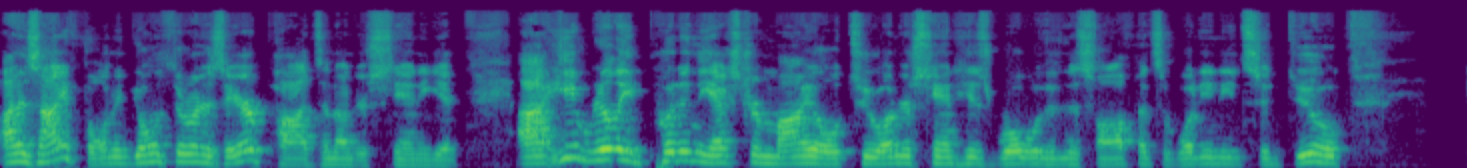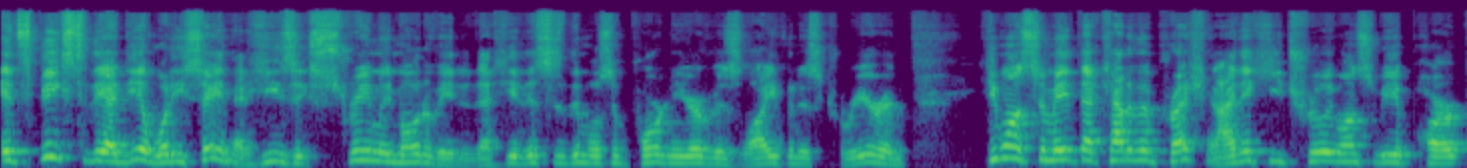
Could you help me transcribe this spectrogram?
on his iPhone and going through on his AirPods and understanding it. Uh, he really put in the extra mile to understand his role within this offense and what he needs to do. It speaks to the idea of what he's saying that he's extremely motivated, that he this is the most important year of his life and his career, and he wants to make that kind of impression. I think he truly wants to be a part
